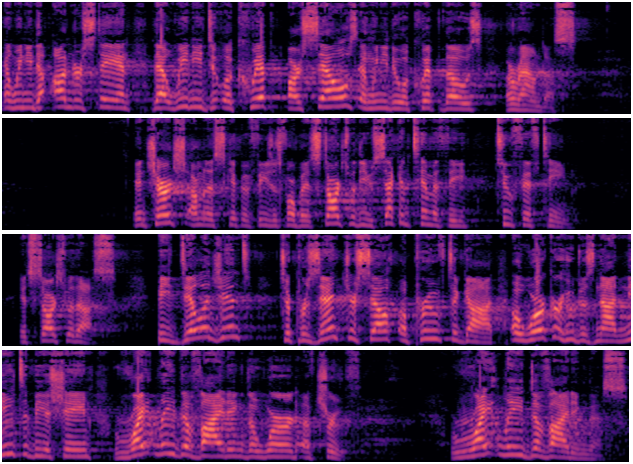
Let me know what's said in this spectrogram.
and we need to understand that we need to equip ourselves and we need to equip those around us. In church, I'm going to skip Ephesians 4, but it starts with you, 2 Timothy 2:15. It starts with us. Be diligent to present yourself approved to God, a worker who does not need to be ashamed, rightly dividing the word of truth. Rightly dividing this.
